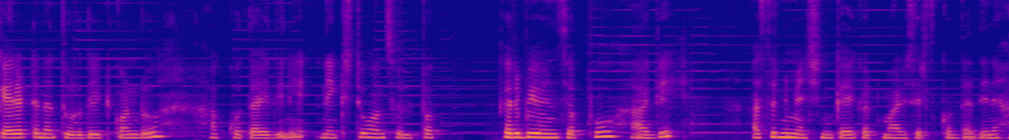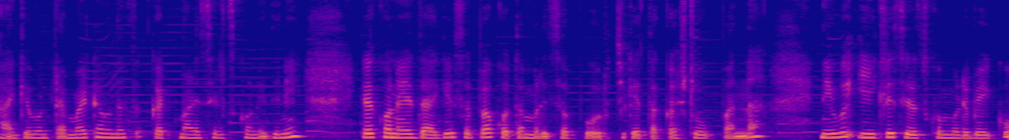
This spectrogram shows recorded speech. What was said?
ಕ್ಯಾರೆಟನ್ನು ತುರಿದು ಇಟ್ಕೊಂಡು ಹಾಕ್ಕೋತಾ ಇದ್ದೀನಿ. ನೆಕ್ಸ್ಟು ಒಂದು ಸ್ವಲ್ಪ ಕರಿಬೇವಿನ ಸೊಪ್ಪು, ಹಾಗೆ ಹಸಿರು ಮೆಣಸಿನ್ಕಾಯಿ ಕಟ್ ಮಾಡಿ ಸೇರಿಸ್ಕೊತಾ ಇದ್ದೀನಿ. ಹಾಗೆ ಒಂದು ಟೊಮೆಟೊವನ್ನು ಕಟ್ ಮಾಡಿ ಸೇರಿಸ್ಕೊಂಡಿದ್ದೀನಿ. ಈಗ ಕೊನೆಯದಾಗಿ ಸ್ವಲ್ಪ ಕೊತ್ತಂಬರಿ ಸೊಪ್ಪು, ರುಚಿಗೆ ತಕ್ಕಷ್ಟು ಉಪ್ಪನ್ನು ನೀವು ಈಗಲೇ ಸೇರಿಸ್ಕೊಂಡ್ಬಿಡಬೇಕು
